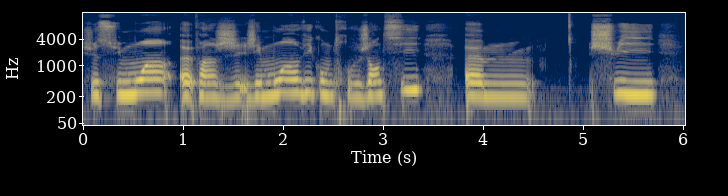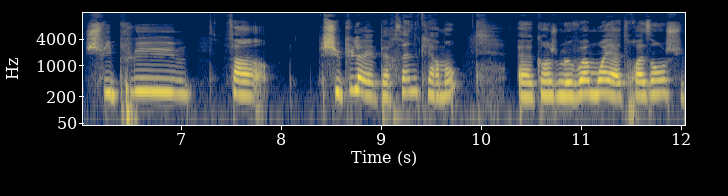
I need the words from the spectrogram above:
je suis moins... Enfin, j'ai moins envie qu'on me trouve gentil. je suis... Je suis plus... Enfin je suis plus la même personne, clairement. Euh, quand je me vois, moi, il y a trois ans, je suis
